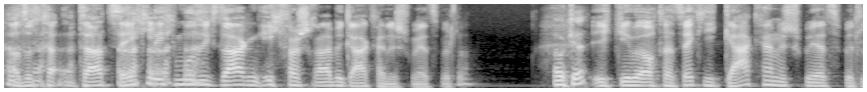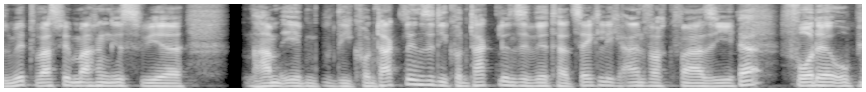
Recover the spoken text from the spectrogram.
Also tatsächlich muss ich sagen, ich verschreibe gar keine Schmerzmittel. Okay. Ich gebe auch tatsächlich gar keine Schmerzmittel mit. Was wir machen ist, wir haben eben die Kontaktlinse. Die Kontaktlinse wird tatsächlich einfach quasi ja. vor der OP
